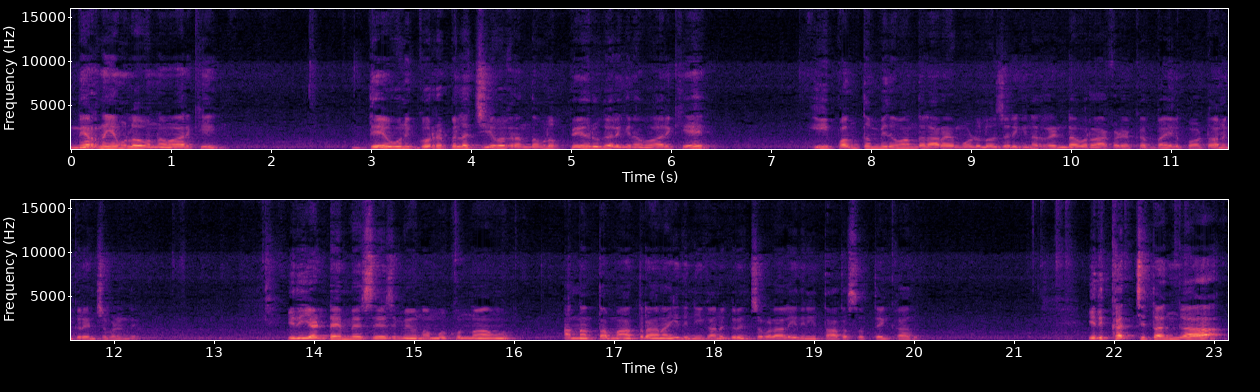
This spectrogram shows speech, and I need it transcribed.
నిర్ణయంలో ఉన్న వారికి దేవుని గొర్రెపిల్ల జీవ గ్రంథంలో పేరు కలిగిన వారికే ఈ పంతొమ్మిది వందల అరవై మూడులో జరిగిన రెండవ రాకడ యొక్క బయలుపాటు అనుగ్రహించబడింది. ఇది ఎంటే మెసేజ్ మేము నమ్ముకున్నాము అన్నంత మాత్రాన ఇది నీకు అనుగ్రహించబడాలి ఇది నీ తాత సొత్తేం కాదు. ఇది ఖచ్చితంగా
